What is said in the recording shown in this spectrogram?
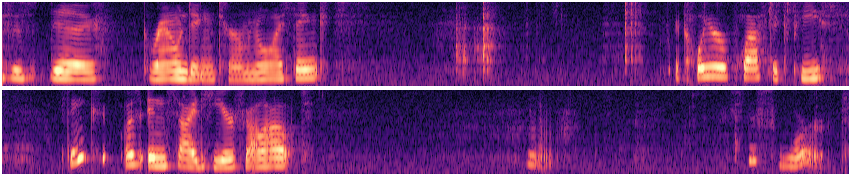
This is the grounding terminal, I think. A clear plastic piece, I think was inside here, fell out. Hmm. Does this work?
